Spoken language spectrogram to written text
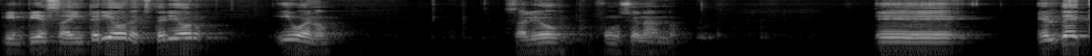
Limpieza interior, exterior, y bueno, salió funcionando. Eh, el deck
